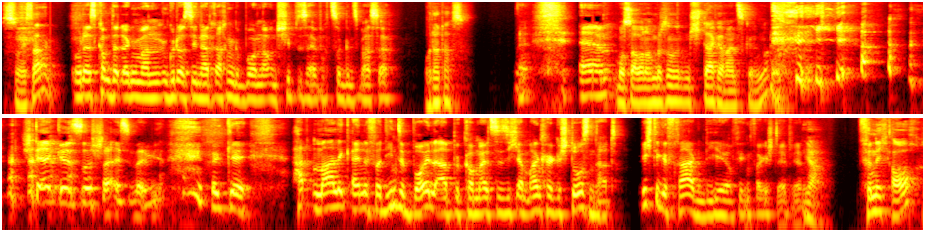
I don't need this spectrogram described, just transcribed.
Was soll ich sagen? Oder es kommt dann irgendwann ein gut aussehender Drachengeborener und schiebt es einfach zurück ins Wasser. Oder das. Ähm, Muss aber noch ein bisschen Stärke reinskillen, ne? ja. Stärke ist so scheiße bei mir. Okay. Hat Malik eine verdiente Beule abbekommen, als er sich am Anker gestoßen hat? Wichtige Fragen, die hier auf jeden Fall gestellt werden. Ja. Finde ich auch.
